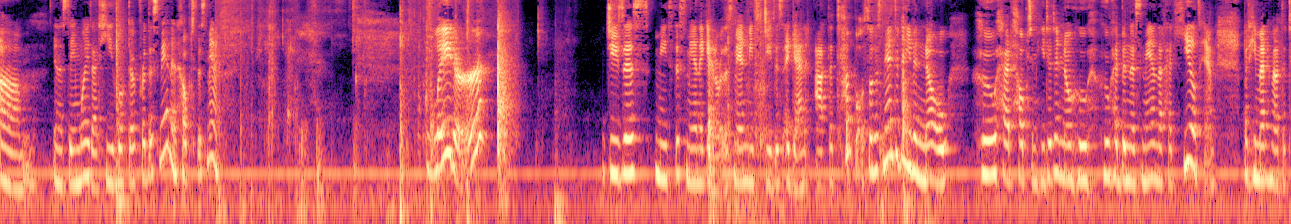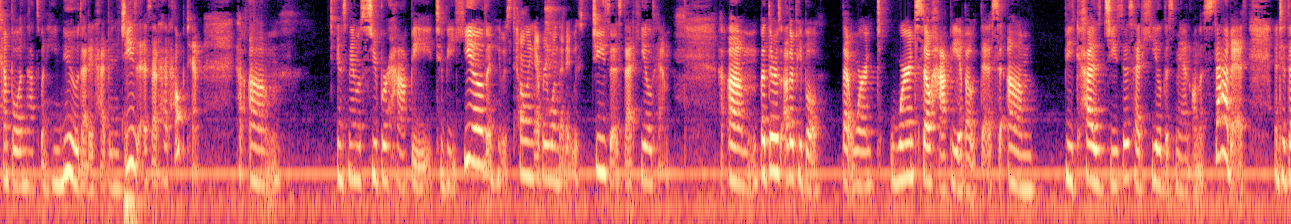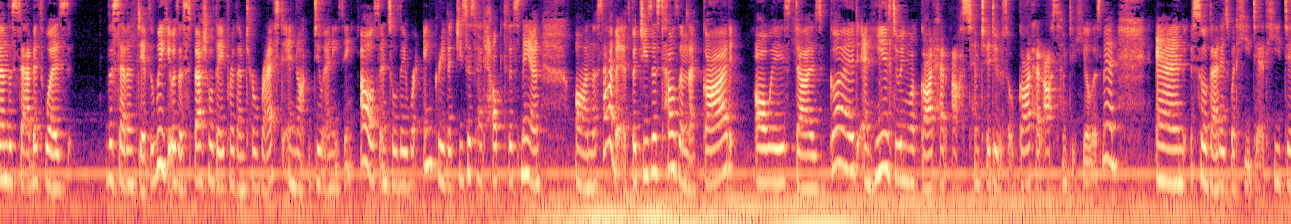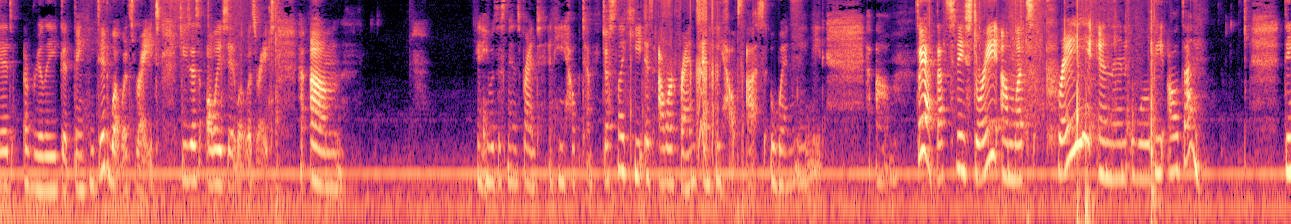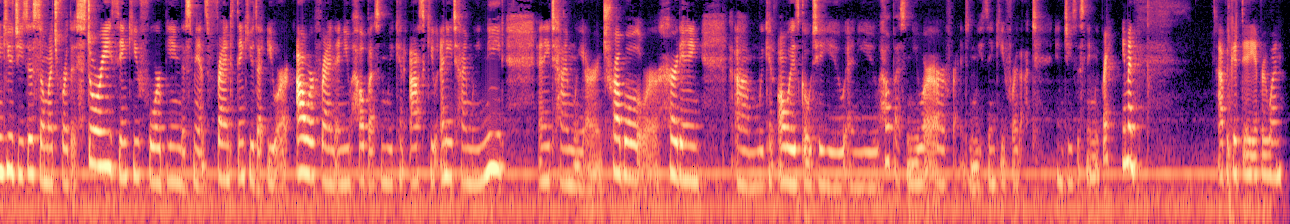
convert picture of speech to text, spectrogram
Um, in the same way that he looked out for this man and helped this man. Later, Jesus meets this man again, or this man meets Jesus again at the temple. So this man didn't even know who had helped him. He didn't know who, who had been this man that had healed him, but he met him at the temple, and that's when he knew that it had been Jesus that had helped him. Um, and this man was super happy to be healed, and he was telling everyone that it was Jesus that healed him. Um, but there was other people that weren't weren't so happy about this um, because Jesus had healed this man on the Sabbath, and to them the Sabbath was the seventh day of the week. It was a special day for them to rest and not do anything else. And so they were angry that Jesus had helped this man on the Sabbath. But Jesus tells them that God always does good and he is doing what God had asked him to do. So God had asked him to heal this man. And so that is what he did. He did a really good thing. He did what was right. Jesus always did what was right. Um, and he was this man's friend and he helped him just like he is our friend and he helps us when we need um, so yeah that's today's story um, let's pray and then we'll be all done Thank you, Jesus, so much for this story. Thank you for being this man's friend. Thank you that you are our friend and you help us, and we can ask you anytime we need, anytime we are in trouble or hurting. Um, we can always go to you, and you help us, and you are our friend, and we thank you for that. In Jesus' name we pray. Amen. Have a good day, everyone.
